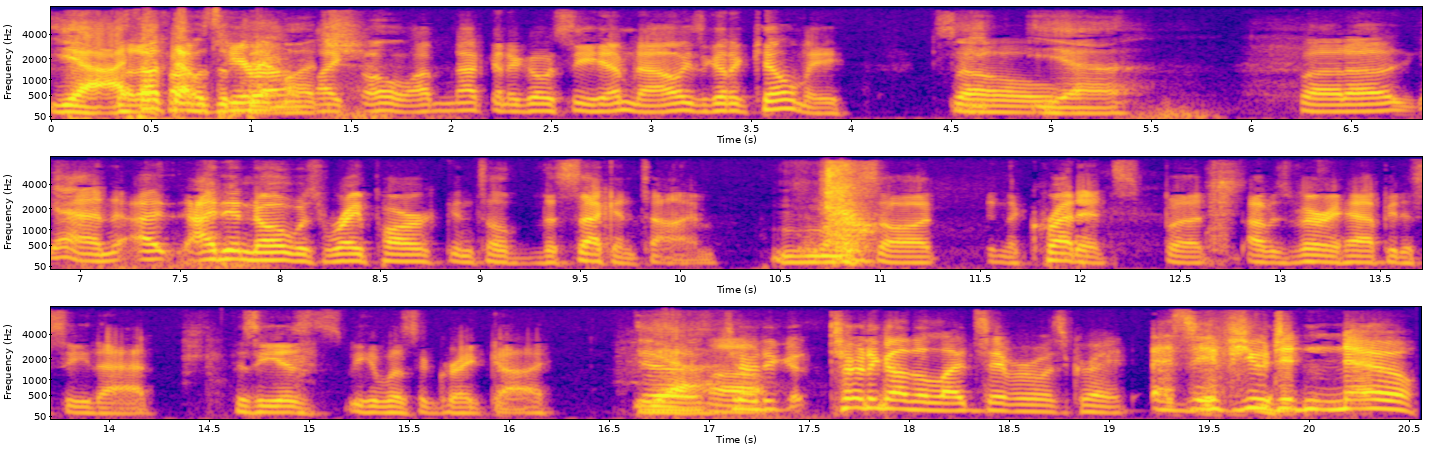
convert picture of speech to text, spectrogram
yeah, I But thought that I'm was a bit much. Like, oh, I'm not going to go see him now. He's going to kill me. So yeah. But uh, yeah, and I, I didn't know it was Ray Park until the second time. when I saw it in the credits, but I was very happy to see that because he is he was a great guy. Yeah. Uh, turning, turning on the lightsaber was great. As if you didn't know.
